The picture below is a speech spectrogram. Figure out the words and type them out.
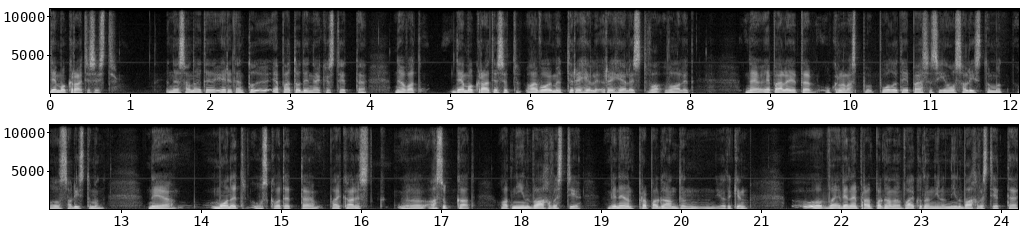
demokraattisesti. Ne sanoivat, että erittäin epätodennäköisesti, että ne ovat demokraattiset, avoimet, rehelliset va- vaalit. Ne epäilee, että ukrainalaiset puolet ei pääse siihen osallistumaan. osallistumaan. Ne monet uskovat, että paikalliset asukkaat ovat niin vahvasti Venäjän propagandan jotenkin Venäjän propagandan vaikuttanut niin, niin vahvasti, että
